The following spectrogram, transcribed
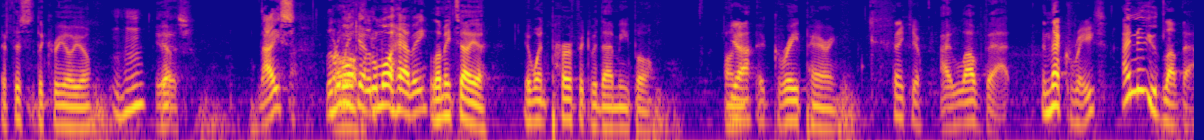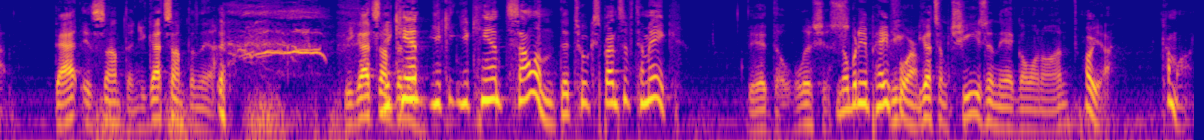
If this is the Criollo, Yes. Nice. A little, are more, little more heavy. let me tell you, it went perfect with that meatball. On Yeah. a great pairing. Thank you. I love that. Isn't that great? I knew you'd love that. That is something. You got something there. you got something. You can't you, ca- you can't sell them. They're too expensive to make. They're delicious. Nobody would pay You- for 'em. You got some cheese in there going on. Oh yeah, come on.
